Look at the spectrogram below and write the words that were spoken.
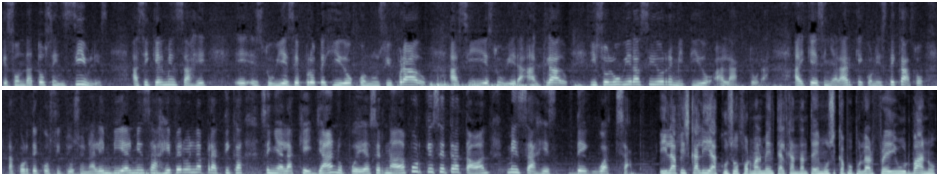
que son datos sensibles. Así que el mensaje eh, estuviese protegido con un cifrado, así estuviera anclado y solo hubiera sido remitido a la actora. Hay que señalar que con este caso la Corte Constitucional envía el mensaje, pero en la práctica señala que ya no puede hacer nada porque se trataban mensajes de WhatsApp. Y la fiscalía acusó formalmente al cantante de música popular Freddy Urbano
